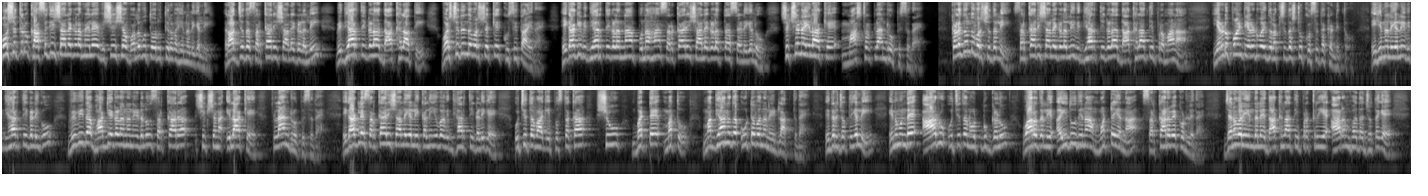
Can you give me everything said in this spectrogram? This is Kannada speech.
ಪೋಷಕರು ಖಾಸಗಿ ಶಾಲೆಗಳ ಮೇಲೆ ವಿಶೇಷ ಒಲವು ತೋರುತ್ತಿರುವ ಹಿನ್ನೆಲೆಯಲ್ಲಿ ರಾಜ್ಯದ ಸರ್ಕಾರಿ ಶಾಲೆಗಳಲ್ಲಿ ವಿದ್ಯಾರ್ಥಿಗಳ ದಾಖಲಾತಿ ವರ್ಷದಿಂದ ವರ್ಷಕ್ಕೆ ಕುಸಿತಾ ಇದೆ. ಹೀಗಾಗಿ ವಿದ್ಯಾರ್ಥಿಗಳನ್ನ ಪುನಃ ಸರ್ಕಾರಿ ಶಾಲೆಗಳತ್ತ ಸೆಳೆಯಲು ಶಿಕ್ಷಣ ಇಲಾಖೆ ಮಾಸ್ಟರ್ ಪ್ಲಾನ್ ರೂಪಿಸಿದೆ. ಕಳೆದೊಂದು ವರ್ಷದಲ್ಲಿ ಸರ್ಕಾರಿ ಶಾಲೆಗಳಲ್ಲಿ ವಿದ್ಯಾರ್ಥಿಗಳ ದಾಖಲಾತಿ ಪ್ರಮಾಣ ಎರಡು ಪಾಯಿಂಟ್ ಎರಡು ಐದು ಲಕ್ಷದಷ್ಟು ಕುಸಿತ ಕಂಡಿತ್ತು. ಈ ಹಿನ್ನೆಲೆಯಲ್ಲಿ ವಿದ್ಯಾರ್ಥಿಗಳಿಗೂ ವಿವಿಧ ಭಾಗ್ಯಗಳನ್ನು ನೀಡಲು ಸರ್ಕಾರ ಶಿಕ್ಷಣ ಇಲಾಖೆ ಪ್ಲಾನ್ ರೂಪಿಸಿದೆ. ಈಗಾಗಲೇ ಸರ್ಕಾರಿ ಶಾಲೆಯಲ್ಲಿ ಕಲಿಯುವ ವಿದ್ಯಾರ್ಥಿಗಳಿಗೆ ಉಚಿತವಾಗಿ ಪುಸ್ತಕ, ಶೂ, ಬಟ್ಟೆ ಮತ್ತು ಮಧ್ಯಾಹ್ನದ ಊಟವನ್ನು ನೀಡಲಾಗ್ತದೆ. ಇದರ ಜೊತೆಯಲ್ಲಿ ಇನ್ನು ಮುಂದೆ ಆರು ಉಚಿತ ನೋಟ್ಬುಕ್ಗಳು ವಾರದಲ್ಲಿ ಐದು ದಿನ ಮೊಟ್ಟೆಯನ್ನು ಸರ್ಕಾರವೇ ಕೊಡಲಿದೆ. ಜನವರಿಯಿಂದಲೇ ದಾಖಲಾತಿ ಪ್ರಕ್ರಿಯೆ ಆರಂಭದ ಜೊತೆಗೆ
